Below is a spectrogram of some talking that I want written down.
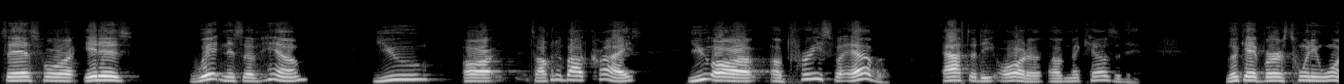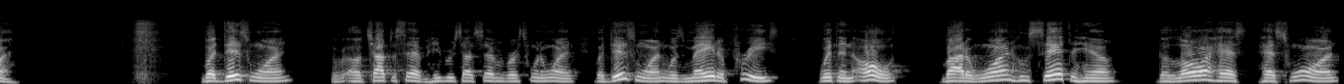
says, For it is witness of him, you are, talking about Christ, you are a priest forever after the order of Melchizedek. Look at verse 21. But this one, of chapter 7, Hebrews chapter 7, verse 21, but this one was made a priest with an oath by the one who said to him, The Lord has, has sworn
